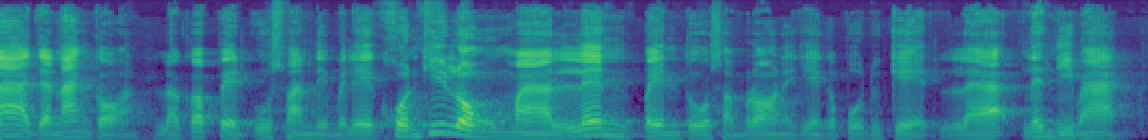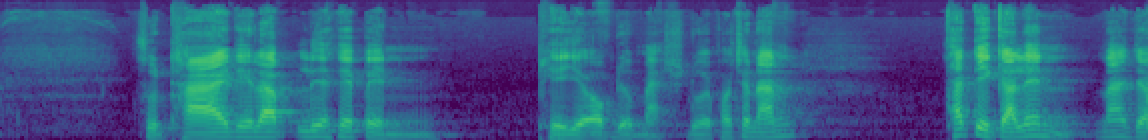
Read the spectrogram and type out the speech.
น่าจะนั่งก่อน แล้วก็เป็นอุสมันเดมเบเล่คนที่ลงมาเล่นเป็นตัวสำรองในเกมกับโปรตุเกสและเล่นดีมาก สุดท้ายได้รับเลือกให้เป็น Player of the Match ด้วย เพราะฉะนั้นทัติการเล่นน่าจะ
